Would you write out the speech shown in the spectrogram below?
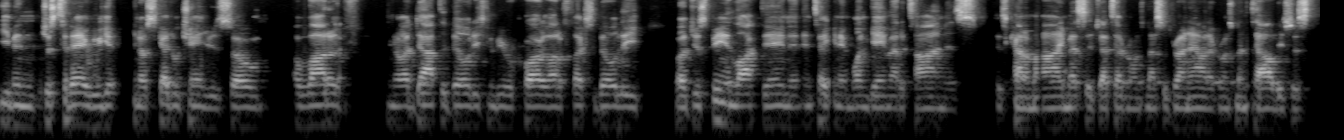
even just today we get you know schedule changes. So a lot of you know adaptability is going to be required. A lot of flexibility but just being locked in and, and, taking it one game at a time is is kind of my message. That's everyone's message right now, and everyone's mentality is just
